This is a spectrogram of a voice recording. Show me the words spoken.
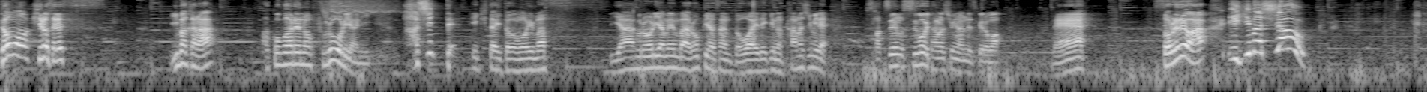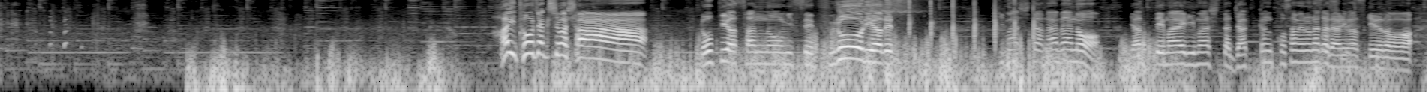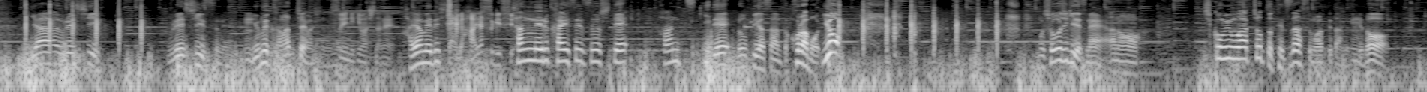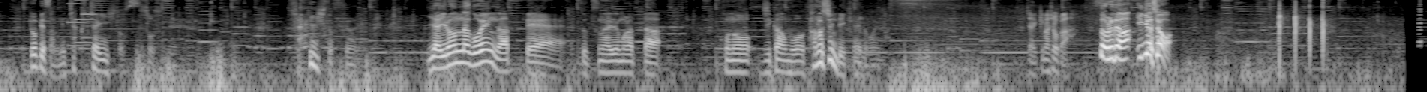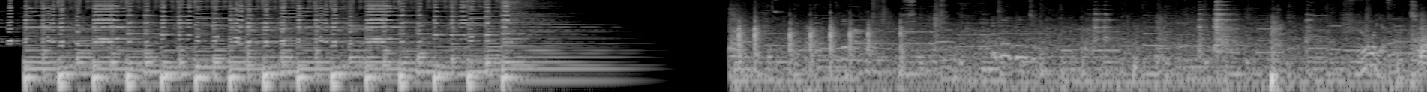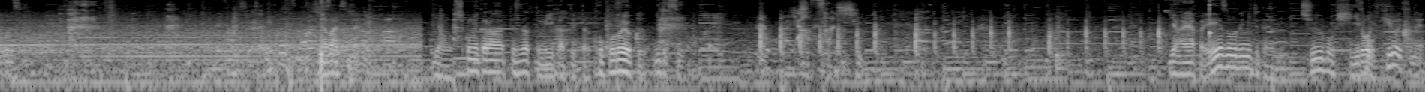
どうも広瀬です。今から憧れのフローリアに走っていきたいと思います。いやーフローリアメンバーロピアさんとお会いできるの楽しみで撮影もすごい楽しみなんですけども。ねえ。それでは行きましょう。はい到着しました。ロピアさんのお店フローリアです。来ました長野。やってまいりました。若干小雨の中でありますけれども、いやー嬉しい。嬉しいですね、うん。夢叶っちゃいましたね。ついに来ましたね。早めでしたね。早すぎですよ。チャンネル開設をして半月でロピアさんとコラボ。よっ！もう正直ですねあの仕込みはちょっと手伝わせてもらってたんですけど、ロピアさんめちゃくちゃいい人っすそうですね。めっちゃいい人っすよねいやいろんなご縁があってちょっとつないでもらったこの時間を楽しんでいきたいと思います、じゃあ行きましょうか。それでは行きましょう込みから手伝ってもいいかって言ったら快くいいですよ。優しい。い。ややっぱ映像で見てたより厨房広い。広い。ですね。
